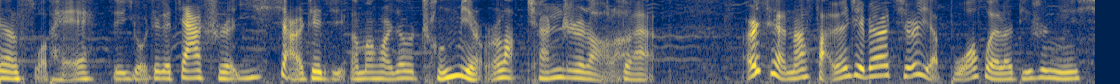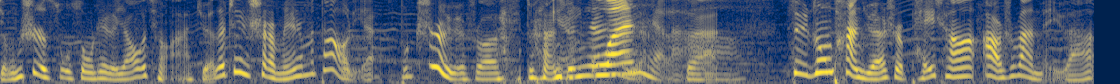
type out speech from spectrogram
要索赔，就有这个加持，一下这几个漫画就成名了。全知道了。对，而且呢，法院这边其实也驳回了迪士尼刑事诉讼这个要求啊，觉得这事儿没什么道理，不至于说让人给人蹲监。关起来。对啊最终判决是赔偿二十万美元，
